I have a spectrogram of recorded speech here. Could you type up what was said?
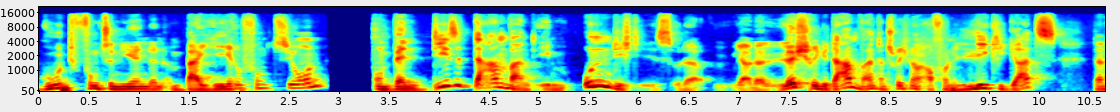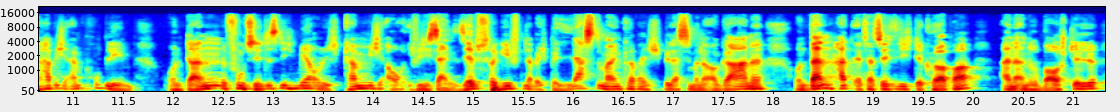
gut funktionierenden Barrierefunktion. Und wenn diese Darmwand eben undicht ist oder ja oder löchrige Darmwand, dann spricht man auch von Leaky Guts, dann habe ich ein Problem. Und dann funktioniert es nicht mehr und ich kann mich auch, ich will nicht sagen selbst vergiften, aber ich belaste meinen Körper, ich belaste meine Organe und dann hat er tatsächlich der Körper eine andere Baustelle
